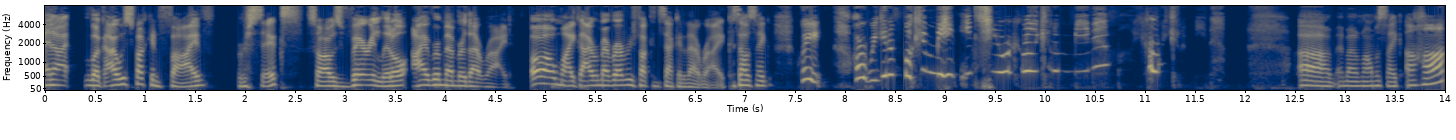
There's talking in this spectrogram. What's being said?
And I look, I was fucking five or six, so I was very little. I remember that ride. Oh my god, I remember every fucking second of that ride because I was like, wait, are we gonna fucking meet ET? Are we really gonna meet him? Are we gonna meet him? Um, and my mom was like, uh huh.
